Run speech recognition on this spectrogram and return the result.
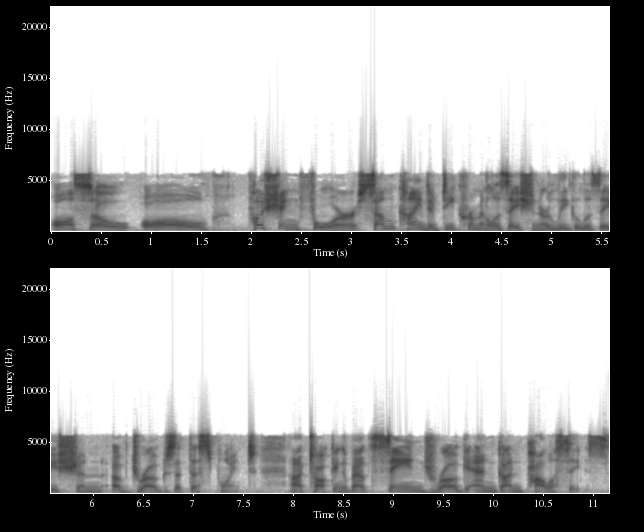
also all pushing for some kind of decriminalization or legalization of drugs at this point, uh, talking about sane drug and gun policies.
